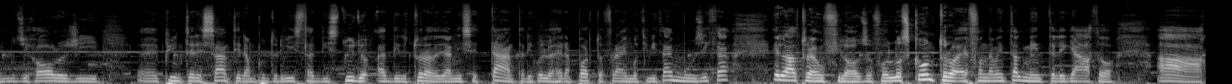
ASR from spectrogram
musicologi eh, più interessanti da un punto di vista di studio addirittura dagli anni 70 di quello che è il rapporto fra emotività e musica e l'altro è un filosofo. Lo scontro è fondamentalmente legato a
